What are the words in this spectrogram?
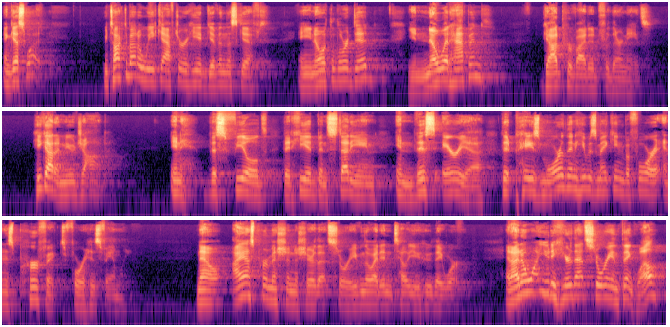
And guess what? We talked about a week after he had given this gift. And you know what the Lord did? You know what happened? God provided for their needs. He got a new job in this field that he had been studying in this area that pays more than he was making before and is perfect for his family. Now, I asked permission to share that story, even though I didn't tell you who they were. And I don't want you to hear that story and think, well,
